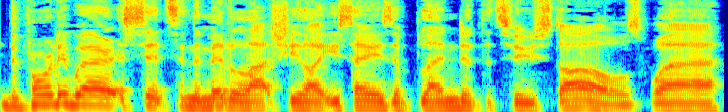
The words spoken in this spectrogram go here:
the probably where it sits in the middle, actually, like you say, is a blend of the two styles where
